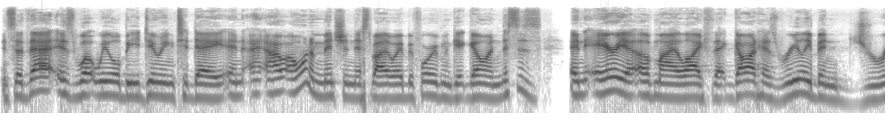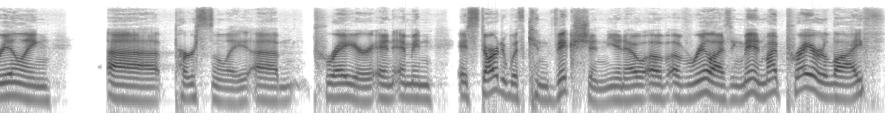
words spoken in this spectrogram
And so that is what we will be doing today. And I, I want to mention this, by the way, before we even get going. This is an area of my life that God has really been drilling uh, personally um, prayer. And I mean, it started with conviction, you know, of, of realizing, man, my prayer life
